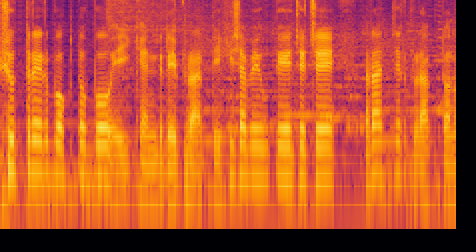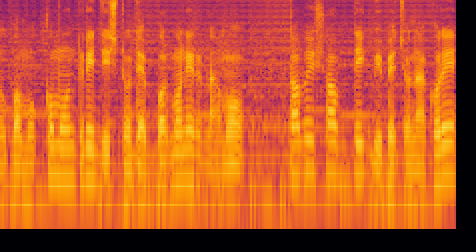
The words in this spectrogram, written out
সূত্রের বক্তব্য, এই কেন্দ্রে প্রার্থী হিসাবে উঠে এসেছে রাজ্যের প্রাক্তন উপমুখ্যমন্ত্রী জিষ্ণুদেব বর্মনের নামও। তবে সব দিক বিবেচনা করে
